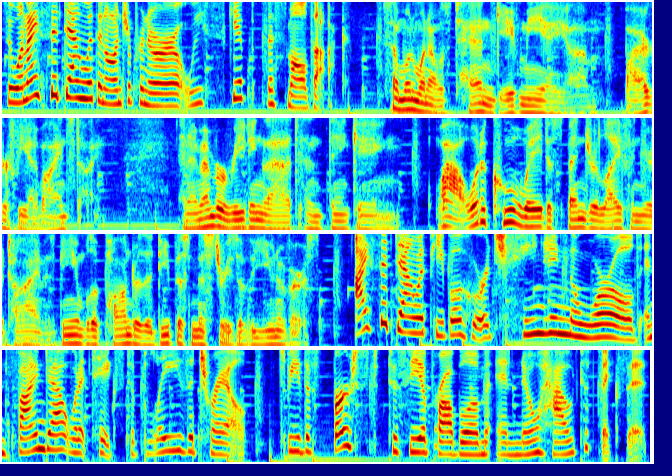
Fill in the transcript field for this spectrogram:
So when I sit down with an entrepreneur, we skip the small talk. Someone when I was 10 gave me a um, biography of Einstein. And I remember reading that and thinking, wow, what a cool way to spend your life and your time is being able to ponder the deepest mysteries of the universe. I sit down with people who are changing the world and find out what it takes to blaze a trail, to be the first to see a problem and know how to fix it.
